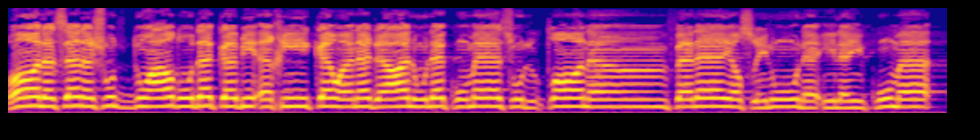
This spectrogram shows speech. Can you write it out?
قال سنشد عضدك بأخيك ونجعل لكما سلطانا فلا يصلون إليكما.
